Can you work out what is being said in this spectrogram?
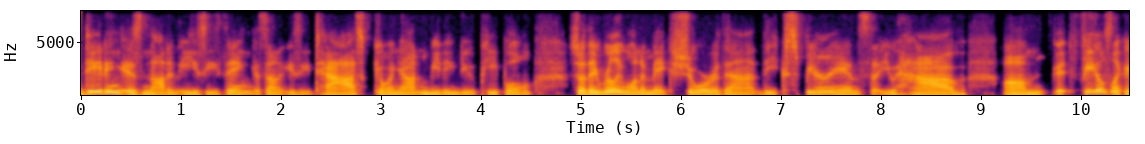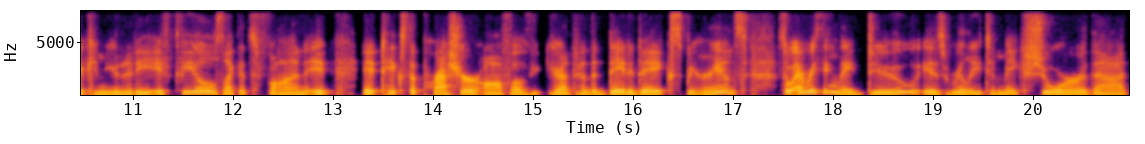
Dating is not an easy thing, it's not an easy task going out and meeting new people. So they really want to make sure that the experience that you have um, it feels like a community, it feels like it's fun. It it takes the pressure off of your the day-to-day experience. So everything they do is really to make sure that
